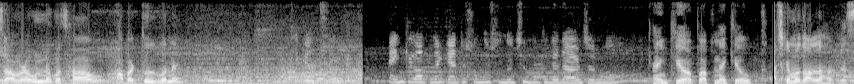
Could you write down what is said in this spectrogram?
সো আমরা অন্য কোথাও আবার তুলবো না? ঠিক আছে। থ্যাংক ইউ আপনাকে এত সুন্দর সুন্দর ছবি তুলে দেওয়ার জন্য। থ্যাংক ইউ আপু আপনাকেও। আজকের মতো আল্লাহ হাফেজ।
